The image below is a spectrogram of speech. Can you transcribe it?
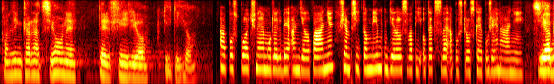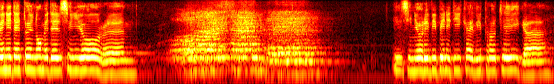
con l'incarnazione del Figlio di Dio. A po společné modlitbě Anděl Páně všem přítomným udělil svatý otec své apoštolské požehnání. Sia benedetto il nome del Signore. Il Signore vi benedica e vi protegga.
